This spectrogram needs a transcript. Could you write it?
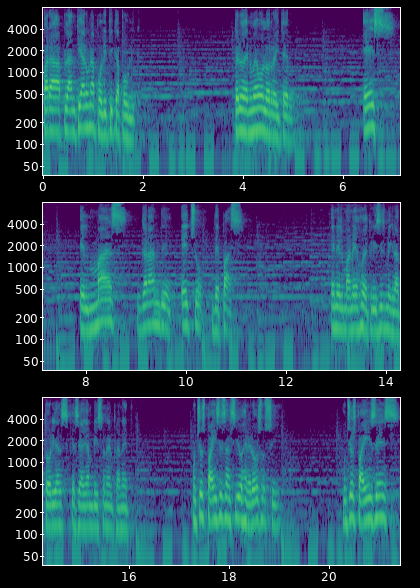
para plantear una política pública. Pero de nuevo lo reitero, es el más grande hecho de paz en el manejo de crisis migratorias que se hayan visto en el planeta. Muchos países han sido generosos, sí. Muchos países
